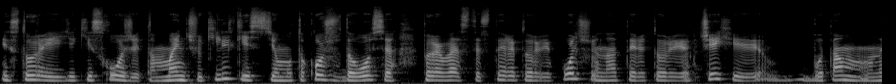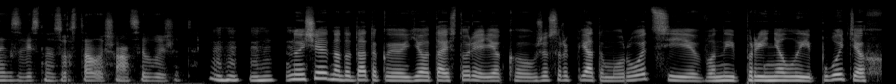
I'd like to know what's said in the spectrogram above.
історій, які схожі. Там меншу кількість йому також вдалося перевести з території Польщі на територію Чехії, бо там у них, звісно, зростали шанси вижити. Угу, угу. Ну і ще на додаток е, є та історія, як вже в 45-му році вони прийняли потяг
